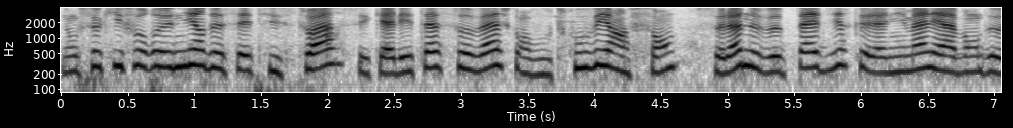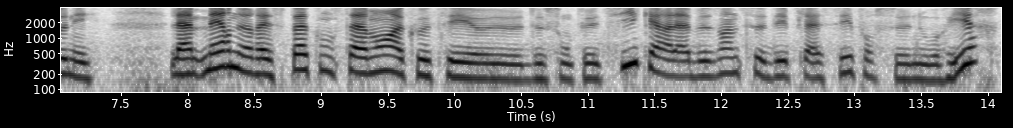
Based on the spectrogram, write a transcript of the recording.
Donc ce qu'il faut retenir de cette histoire, c'est qu'à l'état sauvage, quand vous trouvez un fan, cela ne veut pas dire que l'animal est abandonné. La mère ne reste pas constamment à côté euh, de son petit car elle a besoin de se déplacer pour se nourrir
